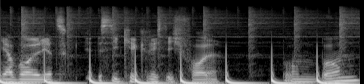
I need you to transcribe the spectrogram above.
Jawohl, jetzt ist die Kick richtig voll. Bum, bum.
